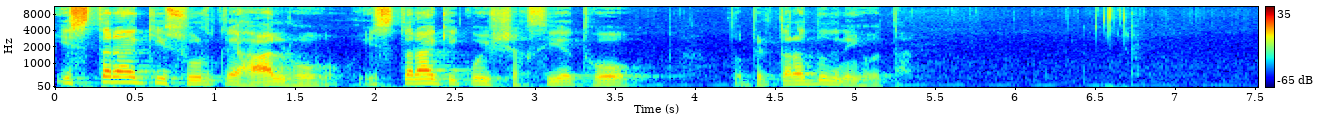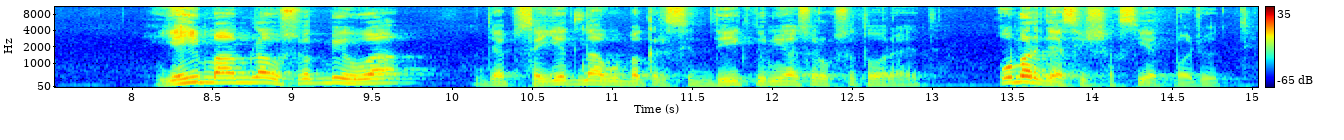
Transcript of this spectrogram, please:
اس طرح کی صورتحال ہو، اس طرح کی کوئی شخصیت ہو تو پھر تردد نہیں ہوتا۔ یہی معاملہ اس وقت بھی ہوا جب سیدنا ابو بکر صدیق دنیا سے رخصت ہو رہے تھے۔ عمر جیسی شخصیت موجود تھی۔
